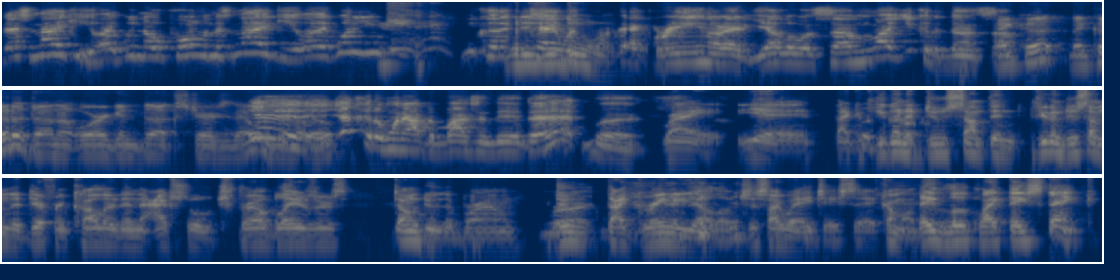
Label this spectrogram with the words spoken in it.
that's Nike. Like we know Portland is Nike. Like what are you? You could have What is he came with doing? that green or that yellow or something. Like you could have done something. They something. could they could have done an Oregon Ducks jersey. That would Yeah, have been y'all could have went out the box and did that. But Right. Yeah. Like if you're gonna do something, if you're gonna do something a different color than the actual Trailblazers, don't do the brown. Do Right. like green or yellow, just like what AJ said. Come on, they look like they stink.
